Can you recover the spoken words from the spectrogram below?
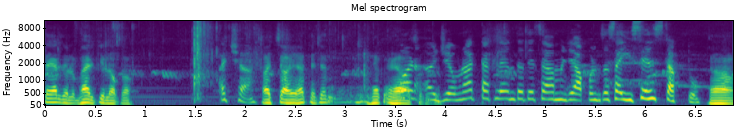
तयार झालो बाहेरची लोक. अच्छा. अच्छा ह्या त्याच्यात ह्या- ह्या पण असतात. अं, जेवणात टाकल्यानंतर त्याचा म्हणजे आपण जसा इसेन्स टाकतो हा.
